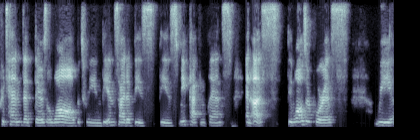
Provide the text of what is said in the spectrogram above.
pretend that there's a wall between the inside of these these meatpacking plants and us. The walls are porous. We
